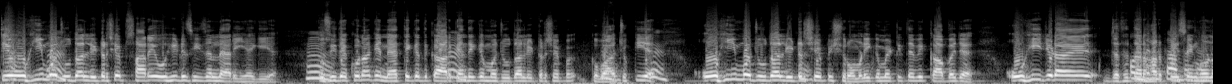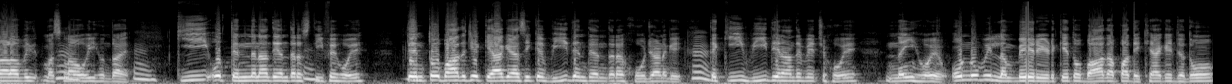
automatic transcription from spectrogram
ਤੇ ਉਹੀ ਮੌਜੂਦਾ ਲੀਡਰਸ਼ਿਪ ਸਾਰੇ ਉਹੀ ਡਿਸੀਜਨ ਲੈ ਰਹੀ ਹੈਗੀ ਹੈ। ਤੁਸੀਂ ਦੇਖੋ ਨਾ ਕਿ ਨੈਤਿਕ ਅਧਿਕਾਰ ਕਹਿੰਦੇ ਕਿ ਮੌਜੂਦਾ ਲੀਡਰਸ਼ਿਪ ਗਵਾ ਚੁੱਕੀ ਹੈ। ਉਹੀ ਮੌਜੂਦਾ ਲੀਡਰਸ਼ਿਪ ਸ਼੍ਰੋਮਣੀ ਕਮੇਟੀ ਤੇ ਵੀ ਕਾਬਜ ਹੈ। ਉਹੀ ਜਿਹੜਾ ਹੈ ਜਥੇਦਾਰ ਹਰਪ੍ਰੀਤ ਸਿੰਘ। ਹੋਣ ਵਾਲਾ ਵੀ ਮਸਲਾ ਉਹੀ ਹੁੰਦਾ ਹੈ। ਕੀ ਉਹ 3 ਦਿਨਾਂ ਦੇ ਅੰਦਰ ਅਸਤੀਫੇ ਹੋਏ? ਤਿੰਨ ਤੋਂ ਬਾਅਦ ਜੇ ਕਿਹਾ ਗਿਆ ਸੀ ਕਿ 20 ਦਿਨ ਦੇ ਅੰਦਰ ਹੋ ਜਾਣਗੇ ਤੇ ਕੀ 20 ਦਿਨਾਂ ਦੇ ਵਿੱਚ ਹੋਏ? ਨਹੀਂ ਹੋਏ। ਉਹਨੂੰ ਵੀ ਲੰਬੇ ਰੇੜਕੇ ਤੋਂ ਬਾਅਦ ਆਪਾਂ ਦੇਖਿਆ ਕਿ ਜਦੋਂ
